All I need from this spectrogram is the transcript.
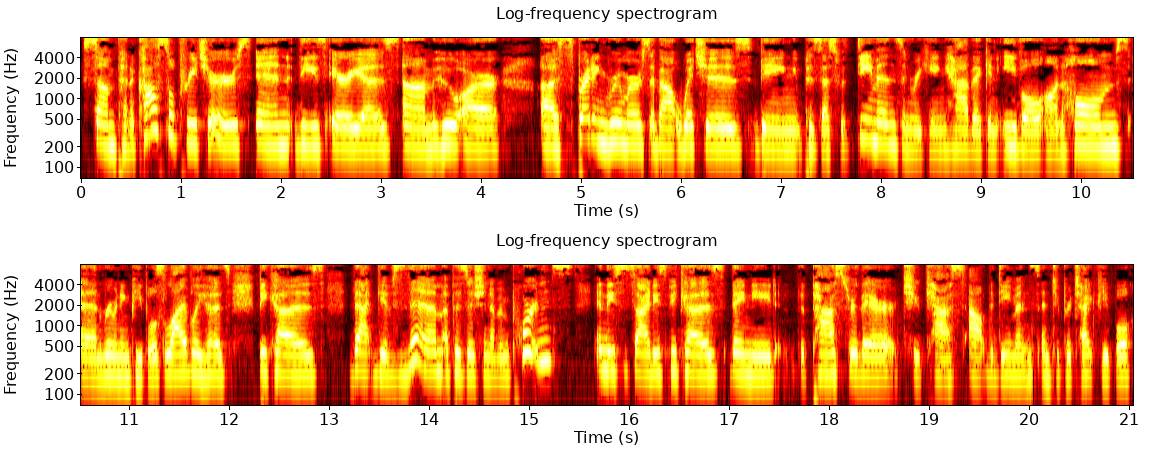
some Pentecostal preachers in these areas um, who are uh, spreading rumors about witches being possessed with demons and wreaking havoc and evil on homes and ruining people's livelihoods because that gives them a position of importance in these societies because they need the pastor there to cast out the demons and to protect people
